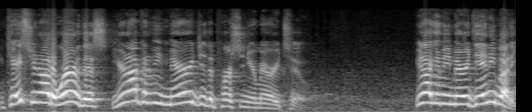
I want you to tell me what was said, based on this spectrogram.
in case you're not aware of this, you're not going to be married to the person you're married to. You're not going to be married to anybody.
